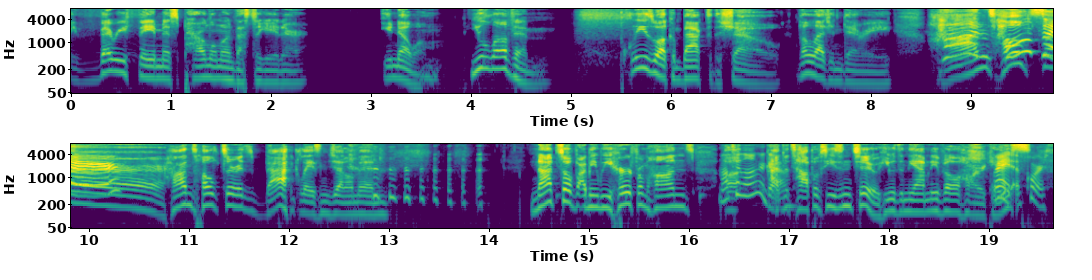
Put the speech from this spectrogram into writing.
a very famous paranormal investigator. You know him. You love him. Please welcome back to the show the legendary Hans, Hans Holzer. Hans Holzer is back, ladies and gentlemen. Not so. I mean, we heard from Hans Not too long ago. at the top of season two. He was in the Amityville horror case, Right, of course.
